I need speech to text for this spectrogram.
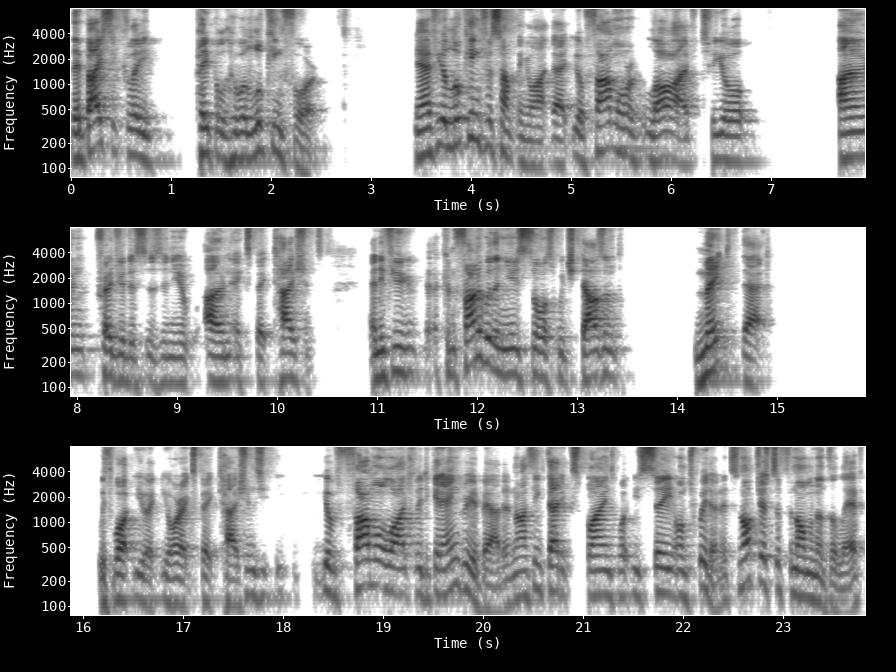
They're basically people who are looking for it. Now, if you're looking for something like that, you're far more alive to your own prejudices and your own expectations. And if you are confronted with a news source which doesn't meet that with what you, your expectations, you're far more likely to get angry about it. And I think that explains what you see on Twitter. And it's not just a phenomenon of the left,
